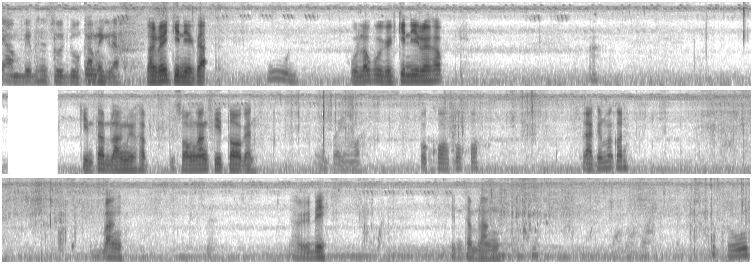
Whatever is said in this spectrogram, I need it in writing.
ยามเบ็ดสูดดูกำอีกแล้วหลังได้กินอีกละพูนพูดแล้วพูดก็กินอีกเลยครับ กินตามหลังเลยครับสองหลังติดต่อกัน เอาไปยังวะปกคอปกคอลากกันมาก่อน บังเอาดิกินตามหลังรูป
